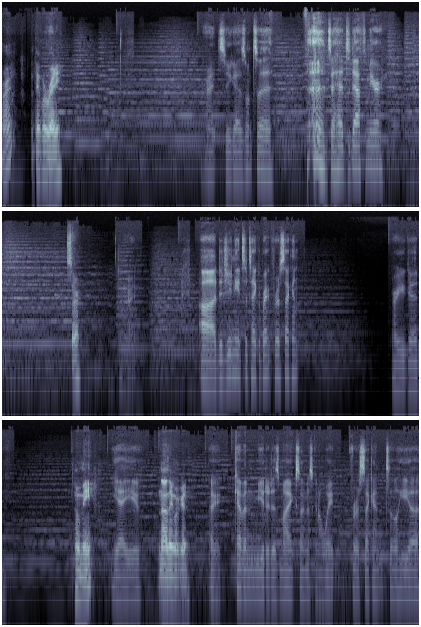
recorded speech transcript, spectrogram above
Alright. I think we're ready. All right, so you guys want to to head to Dathomir? Sir? All right. Uh, did you need to take a break for a second? Are you good? Who, me? Yeah, you. No, I think we're good. Okay. Kevin muted his mic, so I'm just gonna wait for a second until he uh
